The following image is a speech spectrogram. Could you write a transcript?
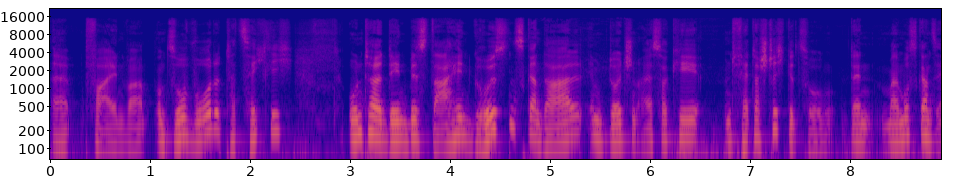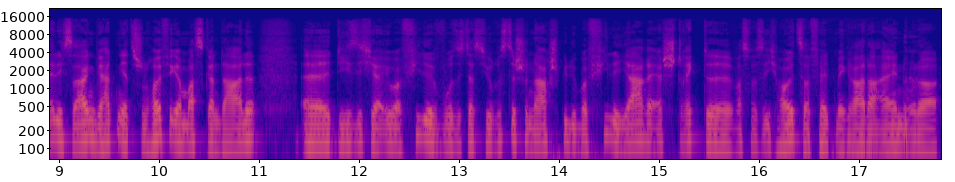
äh, Verein war. Und so wurde tatsächlich unter den bis dahin größten Skandal im deutschen Eishockey ein fetter Strich gezogen. Denn man muss ganz ehrlich sagen, wir hatten jetzt schon häufiger mal Skandale, äh, die sich ja über viele, wo sich das juristische Nachspiel über viele Jahre erstreckte, was weiß ich, Holzer fällt mir gerade ein oder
